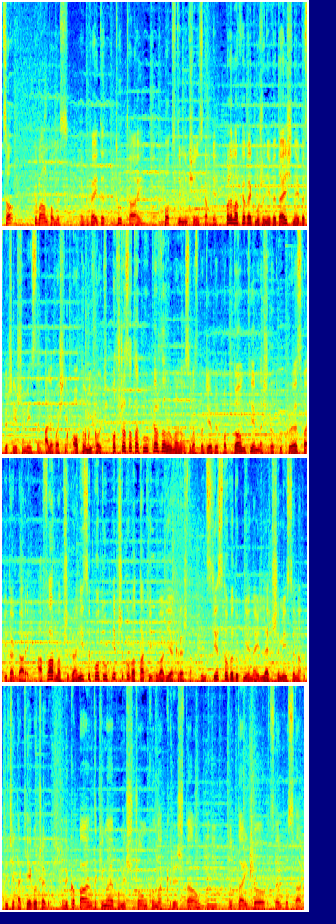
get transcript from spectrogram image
co? Chyba mam pomysł. Jak wejdę tutaj, pod tym nikt się nie skapnie. Pole marchewek może nie wydaje się najbezpieczniejszym miejscem, ale właśnie o to mi chodzi. Podczas ataku każda normalna osoba sprawdziłaby pod domkiem, na środku królestwa i tak dalej. A farma przy granicy płotu nie przykuwa takiej uwagi jak reszta, więc jest to według mnie najlepsze miejsce na ukrycie takiego czegoś. Wykopałem takie małe pomieszczonko na kryształ i tutaj go chcę postawić.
